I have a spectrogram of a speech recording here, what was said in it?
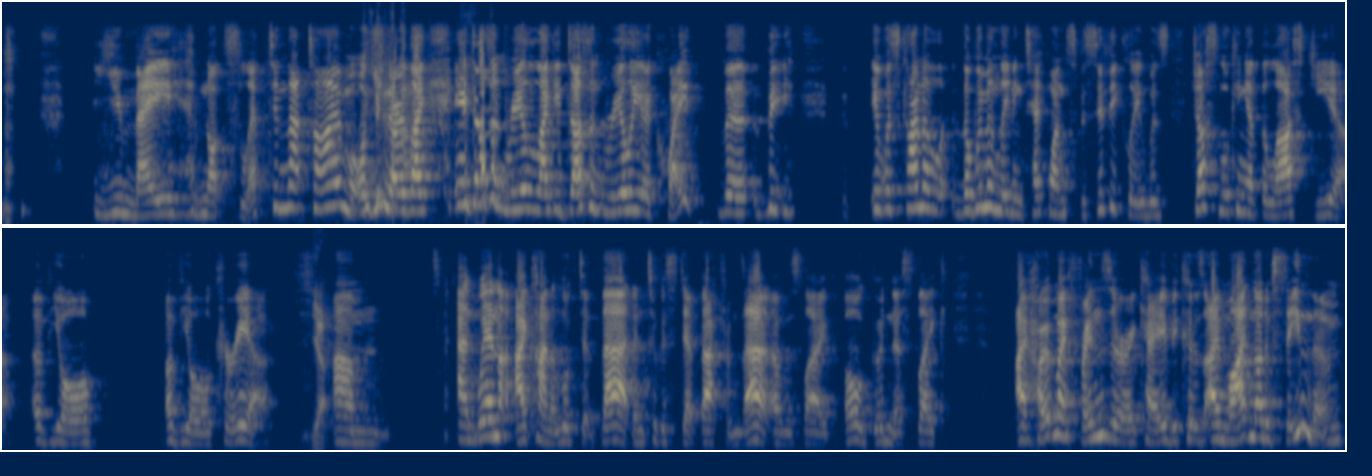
you may have not slept in that time or you know like it doesn't really like it doesn't really equate the the it was kind of the women leading tech one specifically was just looking at the last year of your of your career yeah um and when i kind of looked at that and took a step back from that i was like oh goodness like I hope my friends are okay because I might not have seen them.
